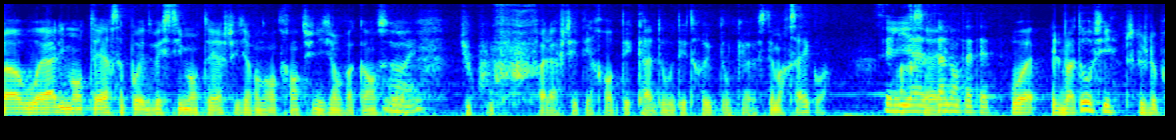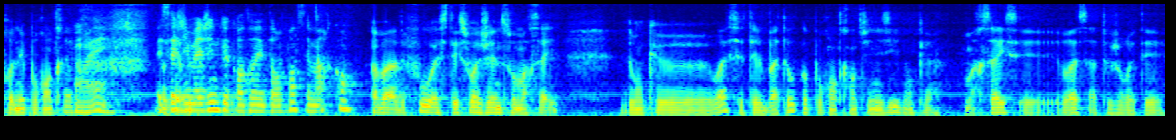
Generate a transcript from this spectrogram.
euh, Ouais, alimentaire, ça pouvait être vestimentaire. Je te dis, avant de rentrer en Tunisie en vacances, euh, Ouais. du coup, pff, fallait acheter des robes, des cadeaux, des trucs. Donc, euh, c'était Marseille, quoi. C'est lié à Marseille. ça dans ta tête. Ouais, et le bateau aussi, parce que je le prenais pour rentrer. Ouais. Et Donc, ça, j'imagine que quand on est enfant, c'est marquant. Ah bah de fou, ouais, c'était soit Gênes, soit Marseille. Donc euh, ouais, c'était le bateau quoi pour rentrer en Tunisie. Donc euh, Marseille, c'est ouais, ça a toujours été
